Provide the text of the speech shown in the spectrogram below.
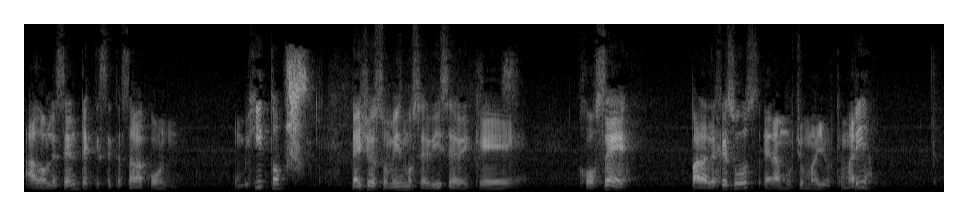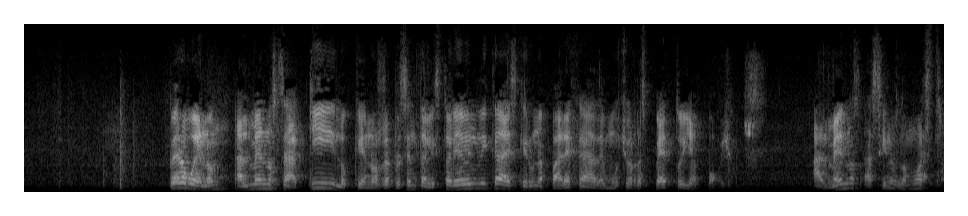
adolescente que se casaba con un viejito. De hecho, eso mismo se dice de que José, para de Jesús, era mucho mayor que María. Pero bueno, al menos aquí lo que nos representa la historia bíblica es que era una pareja de mucho respeto y apoyo. Al menos así nos lo muestra.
